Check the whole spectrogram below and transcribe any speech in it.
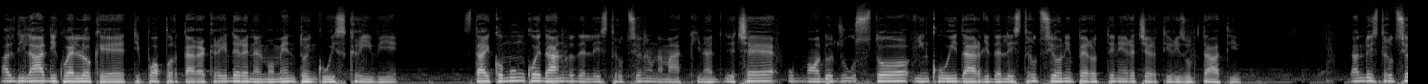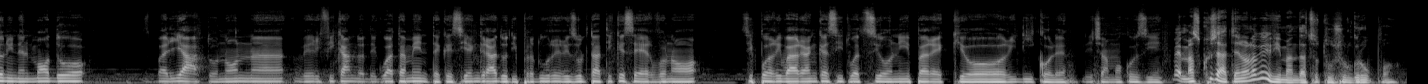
Al di là di quello che ti può portare a credere nel momento in cui scrivi, stai comunque dando delle istruzioni a una macchina e c'è un modo giusto in cui dargli delle istruzioni per ottenere certi risultati. Dando istruzioni nel modo sbagliato, non eh, verificando adeguatamente che sia in grado di produrre i risultati che servono, si può arrivare anche a situazioni parecchio ridicole, diciamo così. Beh, ma scusate, non l'avevi mandato tu sul gruppo?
